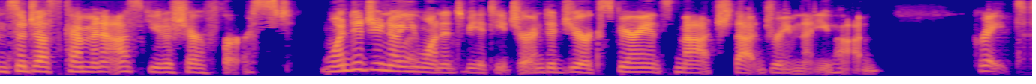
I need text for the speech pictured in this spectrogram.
And so, Jessica, I'm going to ask you to share first. When did you know you wanted to be a teacher? And did your experience match that dream that you had? Great.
